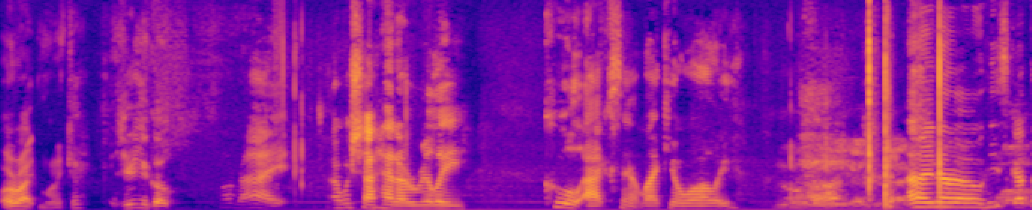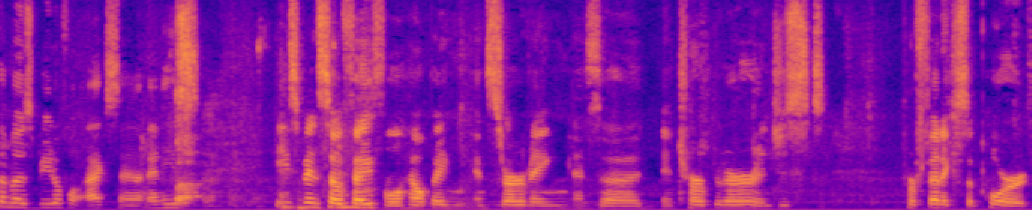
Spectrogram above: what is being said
all right, Monica, here you go. All right. I wish I had a really cool accent like Yoalli. I know he's got the most beautiful accent, and he's he's been so faithful, helping and serving as a interpreter and just prophetic support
